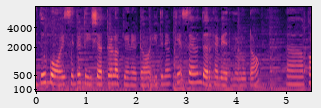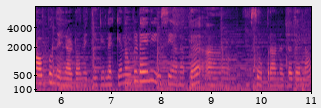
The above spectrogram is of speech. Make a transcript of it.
ഇത് ബോയ്സിന്റെ ടീഷർട്ടുകളൊക്കെയാണ് കേട്ടോ. ഇതിനൊക്കെ സെവൻ ദർഹ വരുന്നുള്ളൂ കേട്ടോ. കുഴപ്പമൊന്നുമില്ല കേട്ടോ മെറ്റീരിയലൊക്കെ. നമുക്ക് ഡെയിലി യൂസ് ചെയ്യാനൊക്കെ സൂപ്പറാണ് കേട്ടോ ഇതെല്ലാം.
